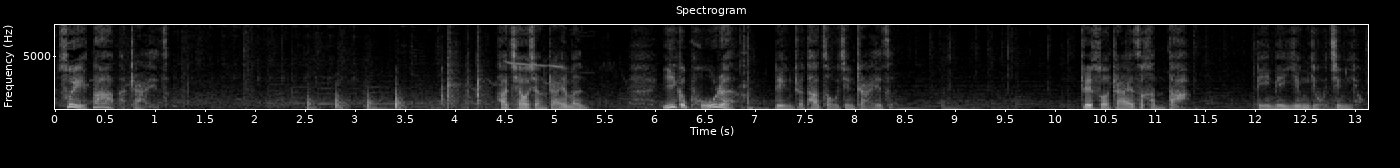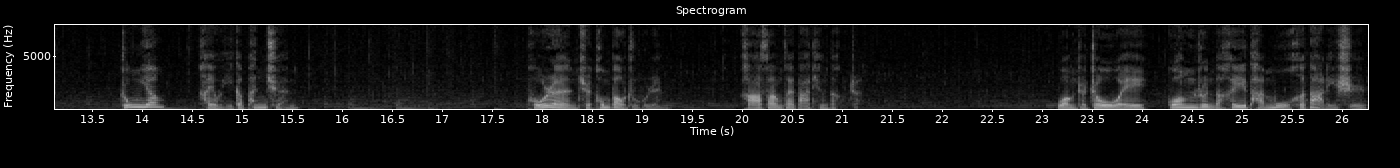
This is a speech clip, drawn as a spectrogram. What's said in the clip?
最大的宅子。他敲响宅门，一个仆人领着他走进宅子。这所宅子很大，里面应有尽有，中央还有一个喷泉。仆人去通报主人。哈桑在大厅等着，望着周围光润的黑檀木和大理石，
